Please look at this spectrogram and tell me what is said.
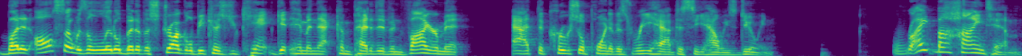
but it also is a little bit of a struggle because you can't get him in that competitive environment at the crucial point of his rehab to see how he's doing. Right behind him,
